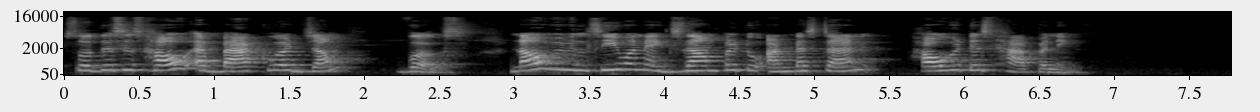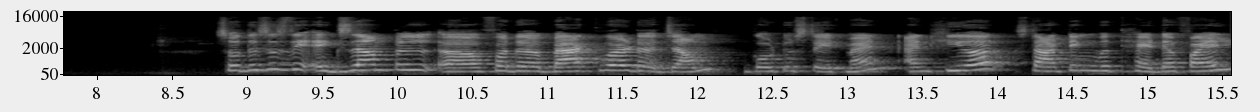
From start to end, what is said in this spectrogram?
So this is how a backward jump works. Now we will see one example to understand how it is happening. So this is the example uh, for the backward jump go to statement and here starting with header file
